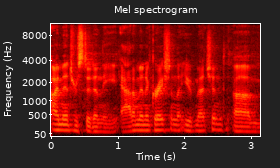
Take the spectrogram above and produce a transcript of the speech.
I'm interested in the Atom integration that you've mentioned. Um,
